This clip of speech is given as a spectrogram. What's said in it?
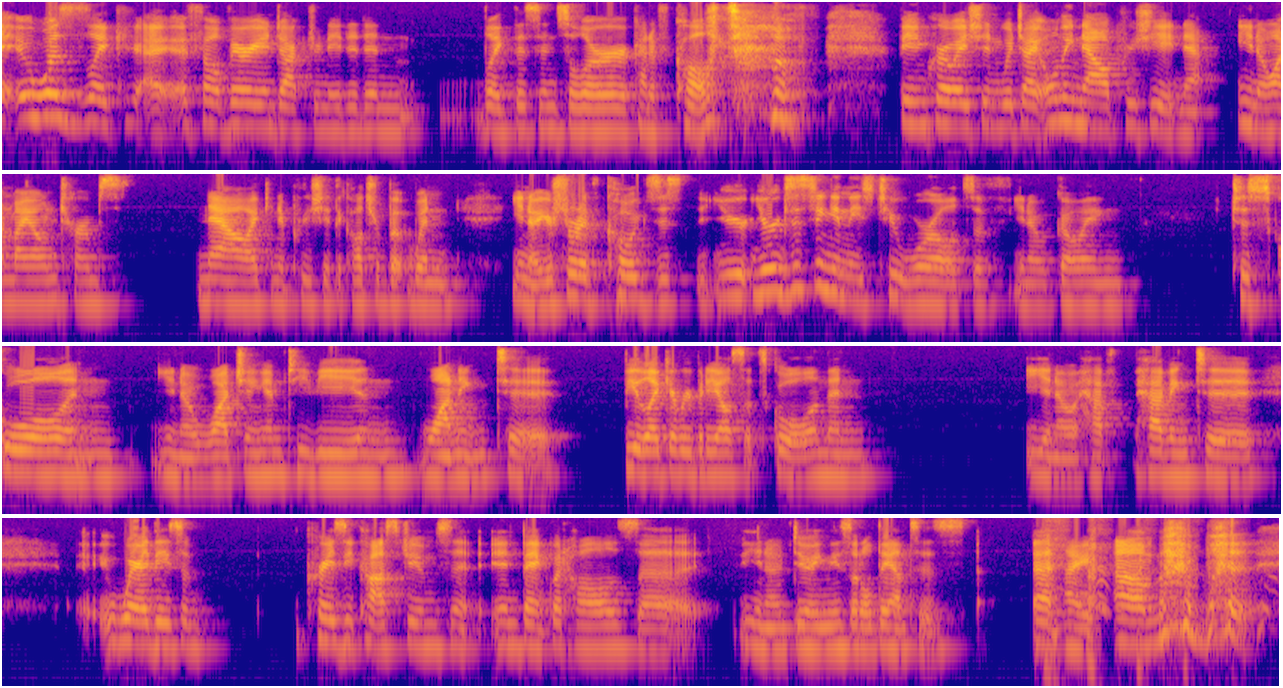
it was like I, felt very indoctrinated in like this insular kind of cult of being Croatian, which I only now appreciate now, you know, on my own terms. Now I can appreciate the culture, but when you know you're sort of coexist, you're you're existing in these two worlds of you know going to school and you know watching MTV and wanting to be like everybody else at school, and then you know have having to wear these crazy costumes in banquet halls, uh, you know, doing these little dances at night. Um, but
